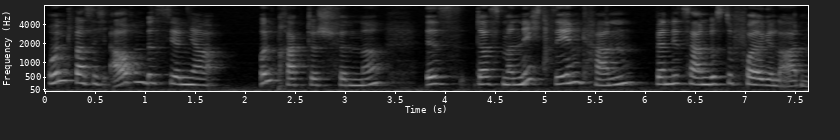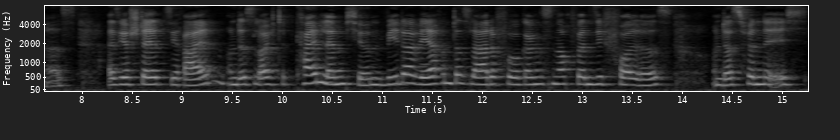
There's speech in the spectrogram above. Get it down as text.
Und was ich auch ein bisschen ja unpraktisch finde, ist, dass man nicht sehen kann, wenn die Zahnbürste vollgeladen ist. Also ihr stellt sie rein und es leuchtet kein Lämpchen, weder während des Ladevorgangs noch wenn sie voll ist. Und das finde ich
